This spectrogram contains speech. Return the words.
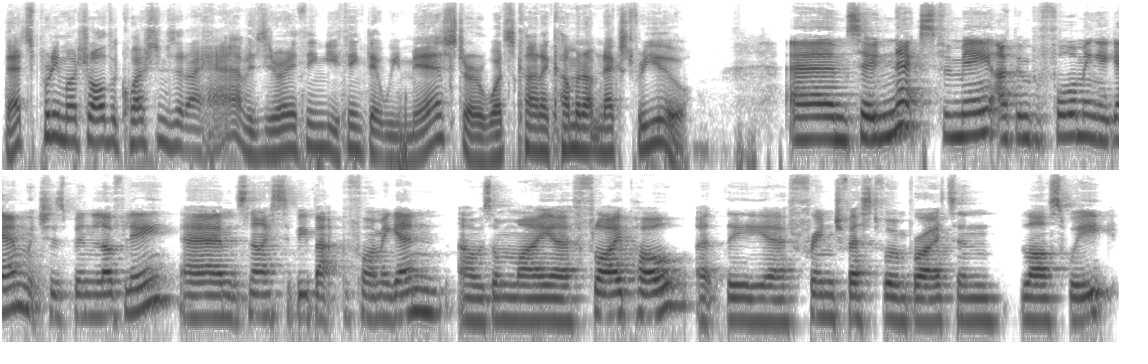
That's pretty much all the questions that I have. Is there anything you think that we missed or what's kind of coming up next for you? Um, so next for me, I've been performing again, which has been lovely. Um, it's nice to be back performing again. I was on my uh, fly pole at the uh, Fringe Festival in Brighton last week.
